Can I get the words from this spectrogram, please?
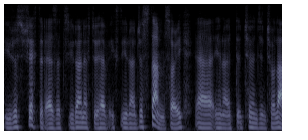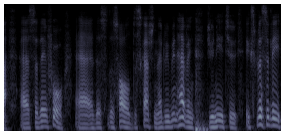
you just shift it as it's, you don't have to have, you know, just stam, sorry, uh, you know, it turns into a la. Uh, so therefore, uh, this, this whole discussion that we've been having, do you need to explicitly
